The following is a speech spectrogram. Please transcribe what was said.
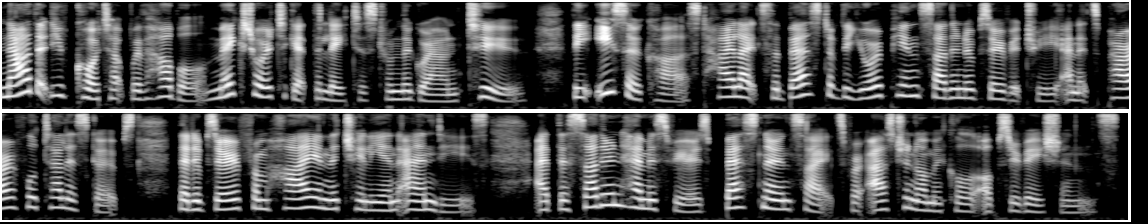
Now that you've caught up with Hubble, make sure to get the latest from the ground too. The ESOcast highlights the best of the European Southern Observatory and its powerful telescopes that observe from high in the Chilean Andes, at the Southern Hemisphere's best known sites for astronomical observations.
